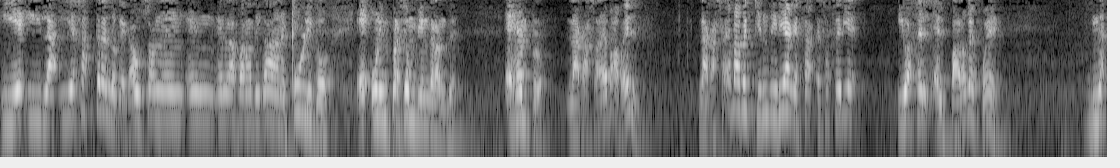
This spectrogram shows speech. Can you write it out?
Y, y, la, y esas 3 lo que causan en, en, en la fanaticada, en el público, es una impresión bien grande. Ejemplo, La Casa de Papel. La Casa de Papel, ¿quién diría que esa, esa serie iba a ser el palo que fue? Na-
